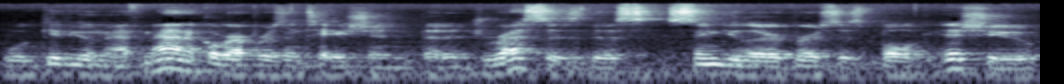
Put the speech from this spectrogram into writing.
will give you a mathematical representation that addresses this singular versus bulk issue,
